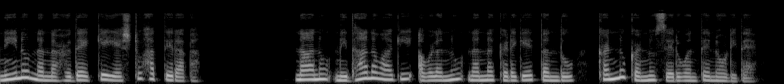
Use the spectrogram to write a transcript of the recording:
ನೀನು ನನ್ನ ಹೃದಯಕ್ಕೆ ಎಷ್ಟು ಹತ್ತಿರ ನಾನು ನಿಧಾನವಾಗಿ ಅವಳನ್ನು ನನ್ನ ಕಡೆಗೆ ತಂದು ಕಣ್ಣು ಕಣ್ಣು ಸೇರುವಂತೆ ನೋಡಿದೆ.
